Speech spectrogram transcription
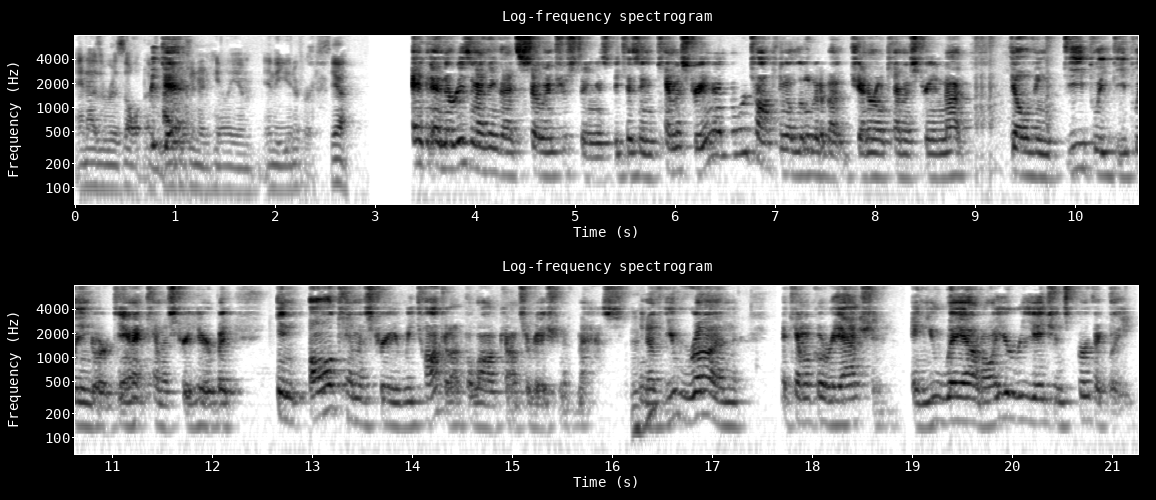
and as a result of yeah. hydrogen and helium in the universe. Yeah. And, and, the reason I think that's so interesting is because in chemistry, and we're talking a little bit about general chemistry and not delving deeply, deeply into organic chemistry here, but in all chemistry, we talk about the law of conservation of mass. Mm-hmm. You know, if you run a chemical reaction and you weigh out all your reagents perfectly,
